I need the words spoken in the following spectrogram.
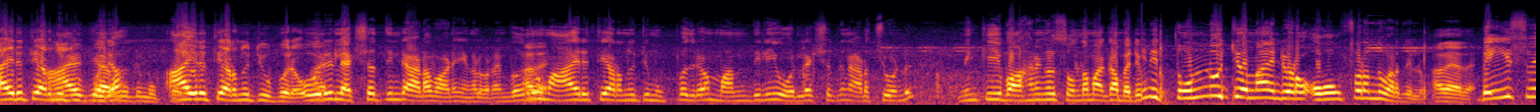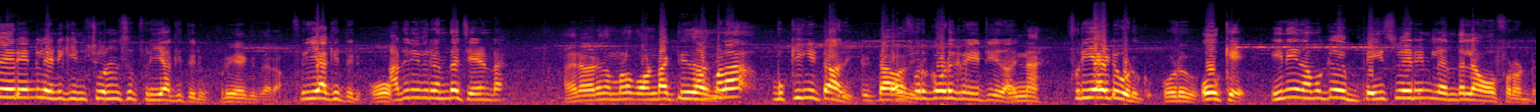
ആയിരത്തി അറുന്നൂറ്റി രൂപ. 1630. ആയിരത്തി അറുന്നൂറ്റി മുപ്പത് രൂപ. ഒരു ലക്ഷത്തിന്റെ അടവാണ് ഞങ്ങൾ പറയുന്നത്. വെറും ആയിരത്തി അറുന്നൂറ്റി മുപ്പത് രൂപ മന്ത്ലി ഒരു ലക്ഷത്തിന് അടച്ചുകൊണ്ട് നിങ്ങൾക്ക് ഈ വാഹനങ്ങൾ സ്വന്തമാക്കാൻ പറ്റും. ഇനി തൊണ്ണൂറ്റി ഒന്നായിരം രൂപയുടെ ഓഫർ എന്ന് പറഞ്ഞല്ലോ. അതെ അതെ. ബേസ് വേരിയന്റിൽ എനിക്ക് ഇൻഷുറൻസ് ഫ്രീ ആക്കി തരും. ഫ്രീ ആക്കി തരാം. ഫ്രീ ആക്കി തരും. അതിന് ഇവരെന്താ ചെയ്യേണ്ടത് അതിനവരെ നമ്മൾ കോൺടാക്ട് ചെയ്താൽ. നമ്മളെ ബുക്കിംഗ് ഇട്ടാൽ മതി. ഓഫർ കോഡ് ക്രിയേറ്റ് ചെയ്താൽ? ഫ്രീ ആയിട്ട് കൊടുക്കും. കൊടുക്കും. ഓക്കെ ഇനി നമുക്ക് ബേസ് വേരിയന്റിൽ എന്തെല്ലാം ഓഫർ ഉണ്ട്?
